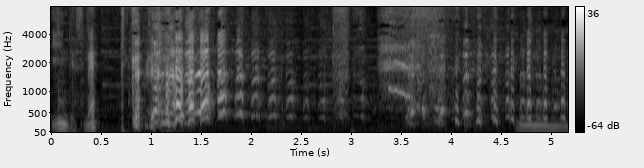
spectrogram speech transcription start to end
いいんですね。って感じもう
